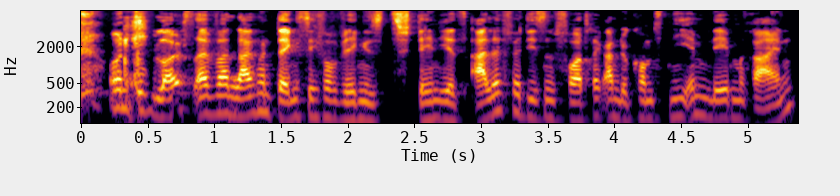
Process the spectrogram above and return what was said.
und du läufst einfach lang und denkst dich von wegen, stehen die jetzt alle für diesen Vortrag an, du kommst nie im Leben rein.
